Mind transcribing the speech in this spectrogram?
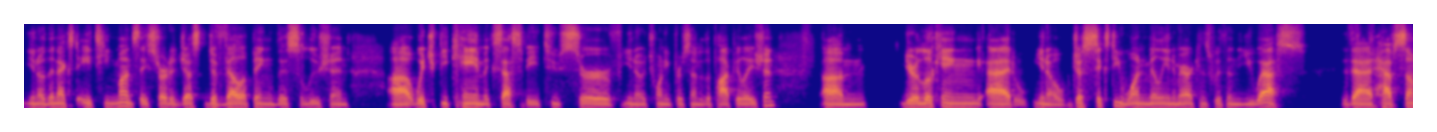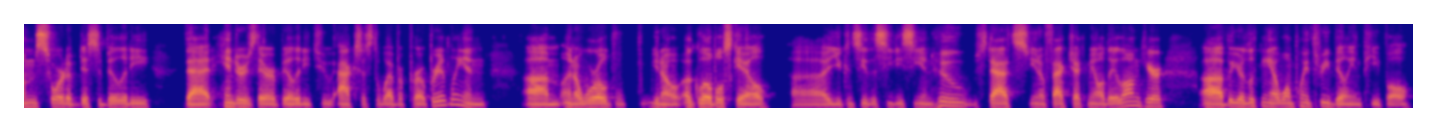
you know, the next 18 months, they started just developing the solution, uh, which became accessiBe to serve, you know, 20% of the population. Um, you're looking at, you know, just 61 million Americans within the US that have some sort of disability that hinders their ability to access the web appropriately. And um, on a world, you know, a global scale. Uh, you can see the CDC and WHO stats, you know, fact check me all day long here, uh, but you're looking at 1.3 billion people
